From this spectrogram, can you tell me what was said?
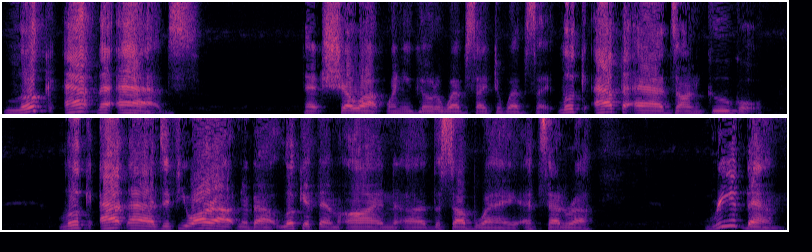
look at the ads that show up when you go to website to website. Look at the ads on google. Look at the ads if you are out and about look at them on uh, the subway etc read them.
